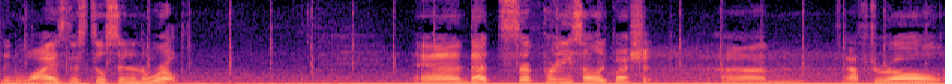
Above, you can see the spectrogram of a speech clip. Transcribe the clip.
then why is there still sin in the world? And that's a pretty solid question. Um, after all,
